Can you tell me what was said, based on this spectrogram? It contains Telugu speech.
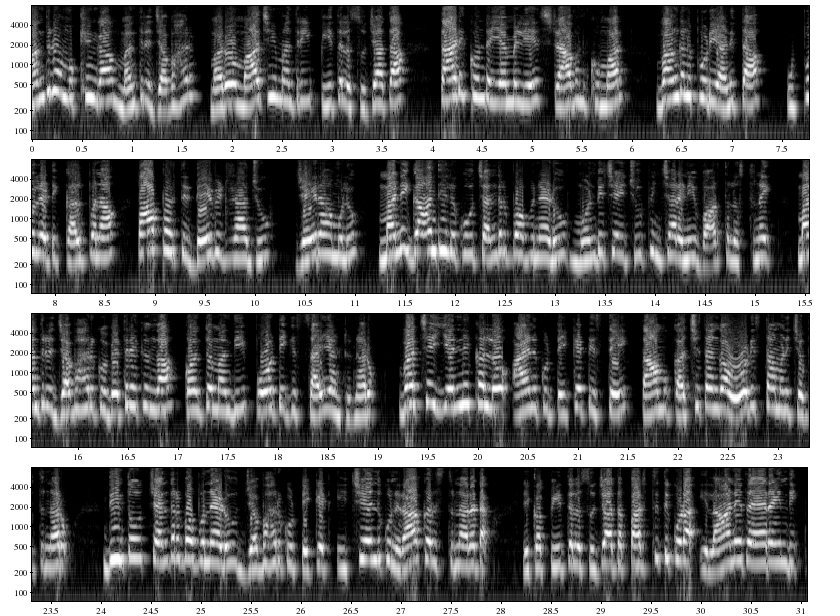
అందులో ముఖ్యంగా మంత్రి జవహర్ మరో మాజీ మంత్రి పీతల సుజాత తాడికొండ ఎమ్మెల్యే శ్రావణ్ కుమార్ వంగలపూడి అనిత ఉప్పులటి కల్పన పాపర్తి డేవిడ్ రాజు జయరాములు మణి గాంధీలకు చంద్రబాబు నాయుడు మొండి చేయి చూపించారని వార్తలొస్తున్నాయి. మంత్రి జవహర్కు వ్యతిరేకంగా కొంతమంది పోటీకి సై అంటున్నారు. వచ్చే ఎన్నికల్లో ఆయనకు టికెట్ ఇస్తే తాము ఖచ్చితంగా ఓడిస్తామని చెబుతున్నారు. దీంతో చంద్రబాబు నాయుడు జవహర్కు టికెట్ ఇచ్చేందుకు నిరాకరిస్తున్నారట. ఇక పీతల సుజాత పరిస్థితి కూడా ఇలానే తయారైంది.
